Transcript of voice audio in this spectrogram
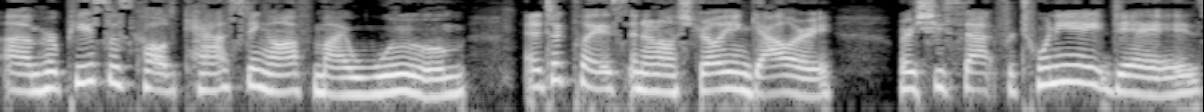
Um, her piece was called Casting Off My Womb, and it took place in an Australian gallery where she sat for 28 days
